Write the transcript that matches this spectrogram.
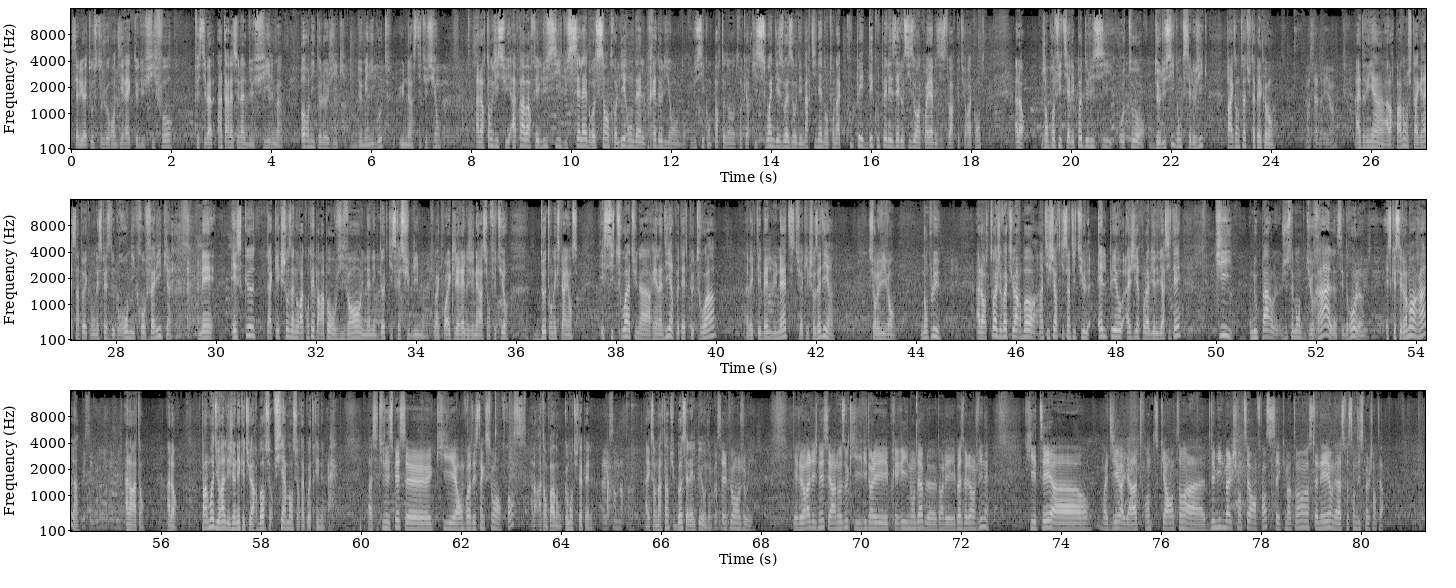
Salut à tous, toujours en direct du FIFO, Festival international du film ornithologique de Ménigout, une institution. Alors tant que j'y suis, après avoir fait Lucie du célèbre centre L'Hirondelle près de Lyon, donc Lucie qu'on porte dans notre cœur, qui soigne des oiseaux, des martinets dont on a coupé, découpé les ailes au ciseau, incroyable les histoires que tu racontes. Alors j'en profite, il y a les potes de Lucie autour de Lucie, donc c'est logique. Par exemple toi tu t'appelles comment? Moi c'est Adrien. Adrien, alors pardon, je t'agresse un peu avec mon espèce de gros micro phallique, mais est-ce que tu as quelque chose à nous raconter par rapport au vivant, une anecdote qui serait sublime, tu vois, pour éclairer les générations futures de ton expérience? Et si toi, tu n'as rien à dire, peut-être que toi, avec tes belles lunettes, tu as quelque chose à dire sur le vivant. Non plus. Alors toi, je vois que tu arbores un t-shirt qui s'intitule LPO Agir pour la biodiversité, qui nous parle justement du râle. C'est drôle. Est-ce que c'est vraiment un râle Oui, c'est vraiment un râle Alors attends. Alors, parle-moi du râle déjeuner que tu arbores sur- fièrement sur ta poitrine. Ah, c'est une espèce euh, qui est en voie d'extinction en France. Alors attends, pardon, comment tu t'appelles Alexandre Martin. Alexandre Martin, tu bosses à la LPO Je donc. bosse à LPO Anjou, oui. Et le rat légenais, c'est un oiseau qui vit dans les prairies inondables, euh, dans les basses vallées angevines, qui était à, on va dire, il y a 30-40 ans, à 2000 mâles chanteurs en France, et que maintenant, cette année, on est à 70 mâles chanteurs,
